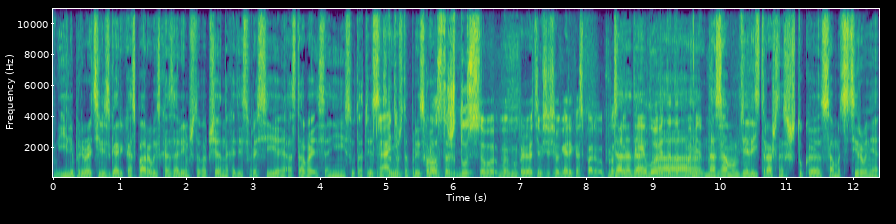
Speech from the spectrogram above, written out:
или превратились в Гарри Каспарова и сказали им, что вообще, находясь в России, оставаясь, они несут ответственность они за то, что происходит. просто ждут, что мы превратимся в Гарри Каспарова. Да-да-да. И ловят а, этот момент. На да. самом деле, страшная штука самоцитирования,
